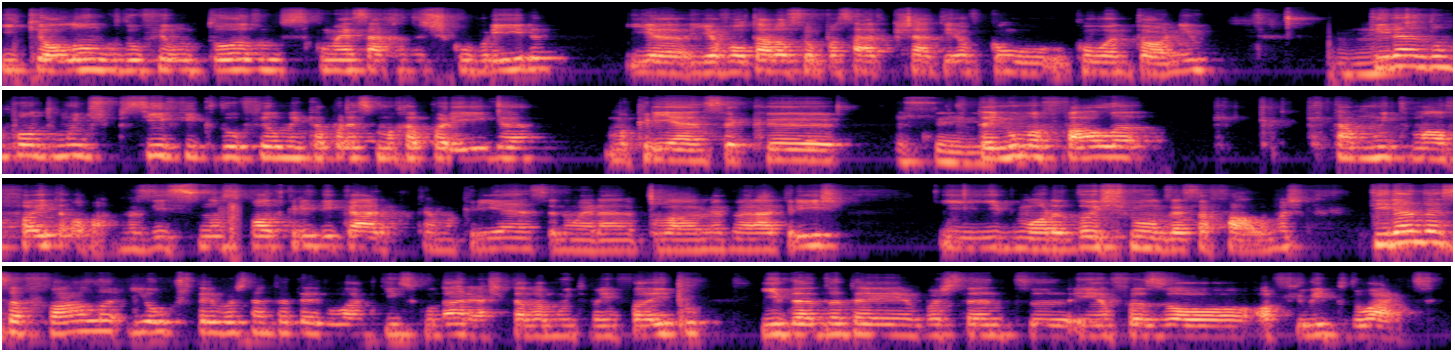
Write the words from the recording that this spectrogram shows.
e que ao longo do filme todo se começa a redescobrir e a, e a voltar ao seu passado que já teve com o, com o António. Uhum. Tirando um ponto muito específico do filme em que aparece uma rapariga, uma criança que, que tem uma fala que está muito mal feita, Opa, mas isso não se pode criticar porque é uma criança, não era, provavelmente não era atriz e, e demora dois segundos essa fala. Mas tirando essa fala, eu gostei bastante até do acting secundário, acho que estava muito bem feito e dando até bastante ênfase ao, ao Filipe Duarte.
